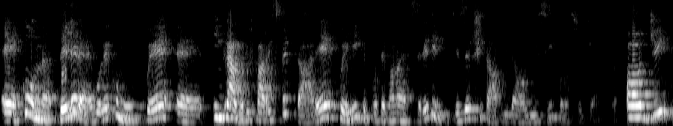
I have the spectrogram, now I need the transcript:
eh, con delle regole comunque eh, in grado di far rispettare quelli che potevano essere diritti esercitabili da ogni ogni singolo soggetto. Oggi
